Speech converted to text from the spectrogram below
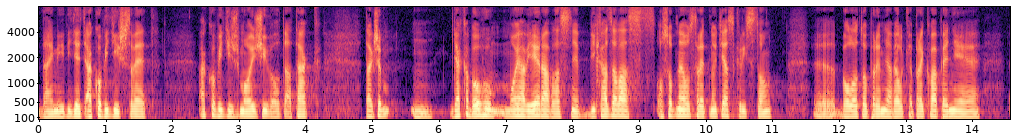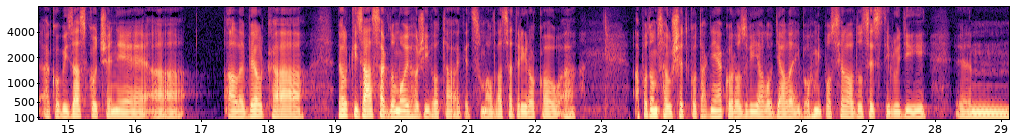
daj mi vidieť, ako vidíš svet, ako vidíš môj život a tak. Takže hm, ďaká Bohu, moja viera vlastne vychádzala z osobného stretnutia s Kristom. E, bolo to pre mňa veľké prekvapenie, akoby zaskočenie, a, ale veľká, veľký zásah do môjho života, keď som mal 23 rokov a a potom sa už všetko tak nejako rozvíjalo ďalej. Boh mi posielal do cesty ľudí, um,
